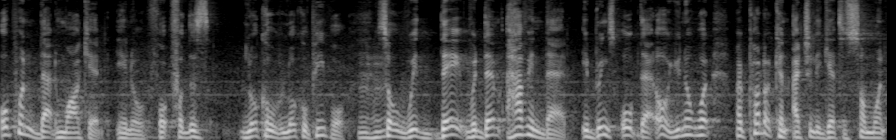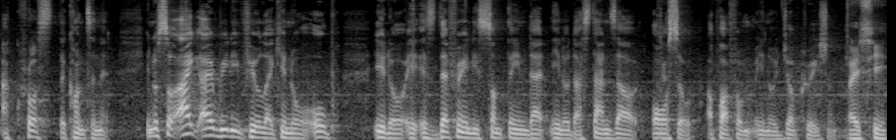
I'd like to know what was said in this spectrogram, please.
open that market, you know, for, for this local local people. Mm-hmm. So with they with them having that, it brings hope that oh, you know what, my product can actually get to someone across the continent. You know, so I, I really feel like you know hope you know, it's definitely something that, you know, that stands out also, apart from, you know, job creation. I see.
